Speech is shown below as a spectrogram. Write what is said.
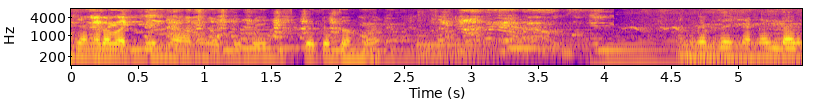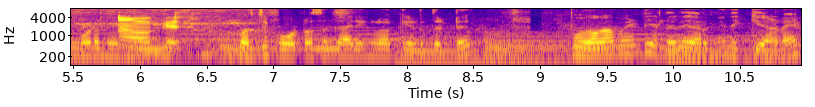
ഞങ്ങളുടെ വല്യമ്മയാണ് വല്യമ്മയും ഗിഫ്റ്റൊക്കെ തന്നു. അങ്ങനത്തെ ഞങ്ങൾ എല്ലാവരും കൂടെ നിന്ന് കുറച്ച് ഫോട്ടോസും കാര്യങ്ങളൊക്കെ എടുത്തിട്ട് പോകാൻ വേണ്ടി എല്ലാവരും ഇറങ്ങി നിൽക്കുകയാണേ.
